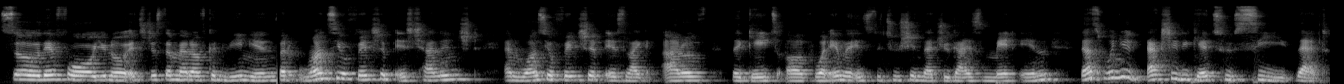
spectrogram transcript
So therefore you know it's just a matter of convenience. But once your friendship is challenged and once your friendship is like out of the gates of whatever institution that you guys met in, that's when you actually get to see that,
